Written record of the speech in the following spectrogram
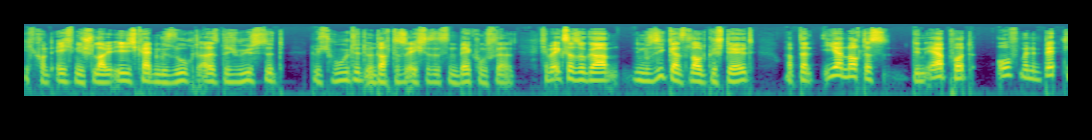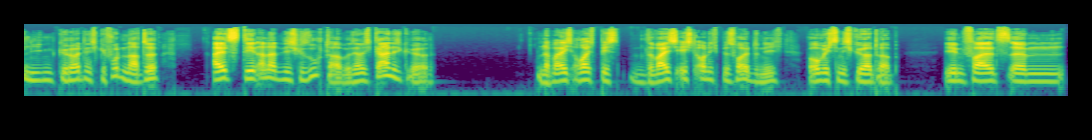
Ich konnte echt nicht schlafen, Ewigkeiten gesucht, alles durchwüstet, durchwutet und dachte so, echt, das ist ein gelandet. Ich habe extra sogar die Musik ganz laut gestellt und habe dann eher noch das, den AirPod auf meinem Bett liegend gehört, den ich gefunden hatte, als den anderen, den ich gesucht habe. Den habe ich gar nicht gehört. Und da war ich auch bis, da weiß ich echt auch nicht bis heute nicht, warum ich den nicht gehört habe. Jedenfalls ähm,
